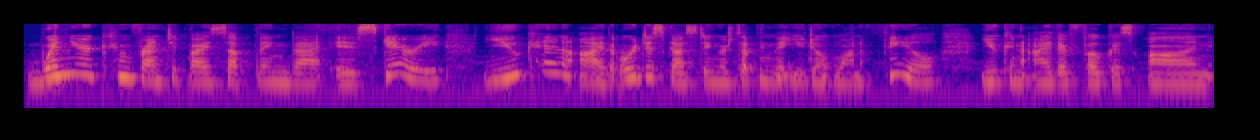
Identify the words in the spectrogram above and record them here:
when you're confronted by something that is scary, you can either, or disgusting, or something that you don't want to feel, you can either focus on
